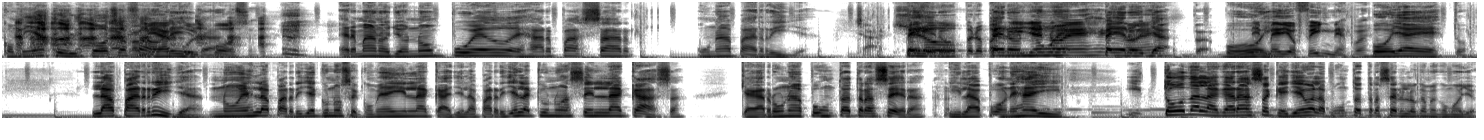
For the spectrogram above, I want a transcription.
comida culposa La comida favorita. culposa. Hermano, yo no puedo dejar pasar una parrilla. Chacho. Pero- pero parrilla no es- Pero no ya, voy, Medio fitness, pues. voy a esto. La parrilla no es la parrilla que uno se come ahí en la calle. La parrilla es la que uno hace en la casa, que agarra una punta trasera y la pones ahí. Y toda la grasa que lleva la punta trasera es lo que me como yo.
